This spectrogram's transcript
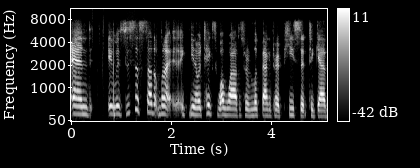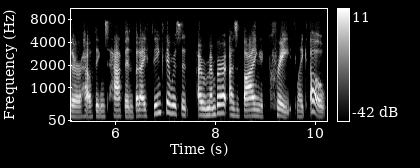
and it was just a subtle. When I, you know, it takes a while to sort of look back and try to piece it together how things happen. But I think there was a. I remember us buying a crate, like, oh,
